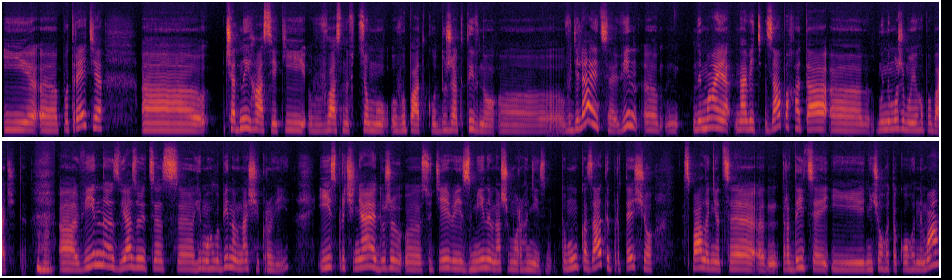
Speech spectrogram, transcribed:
І е, по-третє, е, Чадний газ, який власне в цьому випадку дуже активно е, виділяється, він е, не має навіть запаха, та е, ми не можемо його побачити. Uh -huh. е, він зв'язується з гемоглобіном в нашій крові і спричиняє дуже е, суттєві зміни в нашому організмі. Тому казати про те, що спалення це е, традиція і нічого такого нема.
